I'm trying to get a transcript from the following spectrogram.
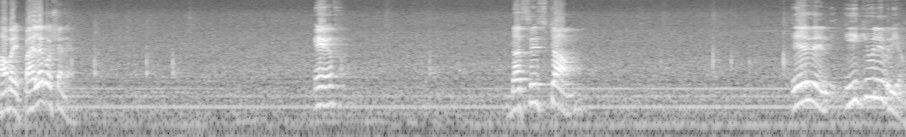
हाँ भाई, पहला क्वेश्चन है। If the system is in equilibrium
